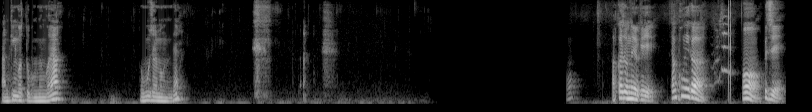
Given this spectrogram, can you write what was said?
남긴 것도 먹는 거야? 너무 잘 먹는데? 어? 아까 전에 여기 땅콩이가 어, 그지?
